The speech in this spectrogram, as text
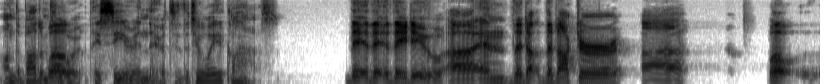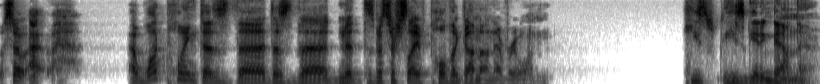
on the bottom Well- floor. They see her in there through the two way glass. They they, they do. Uh, and the the doctor. Uh, well, so at, at what point does the does the does Mister Slave pull the gun on everyone? He's he's getting down there.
